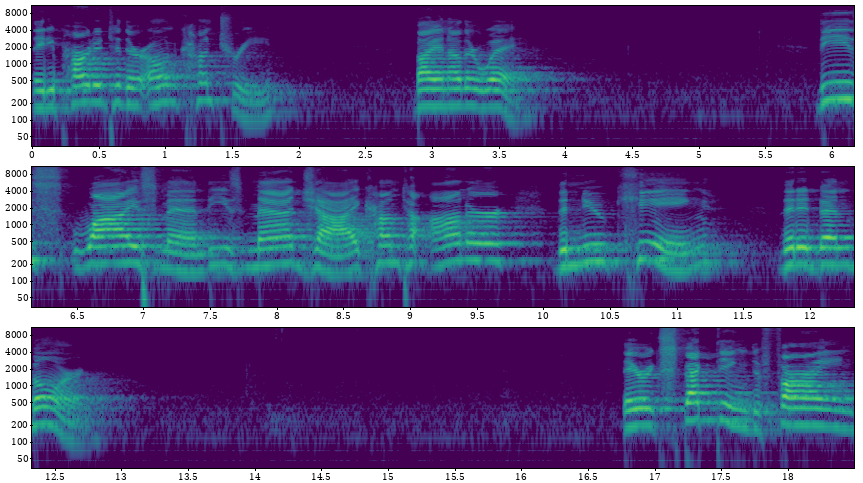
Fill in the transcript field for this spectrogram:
they departed to their own country by another way. These wise men, these magi, come to honor the new king that had been born. They are expecting to find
